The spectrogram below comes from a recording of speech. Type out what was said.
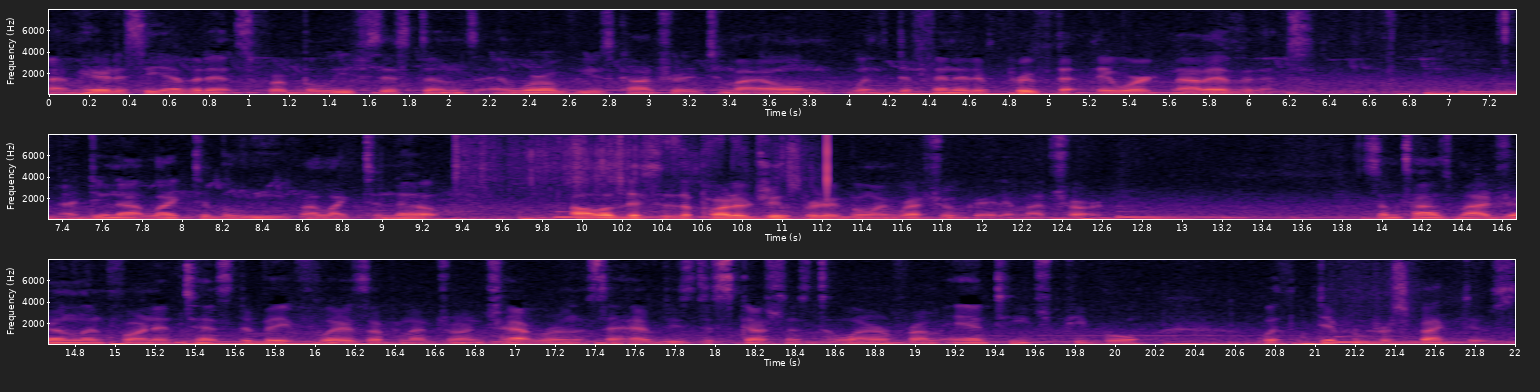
I'm here to see evidence for belief systems and worldviews contrary to my own with definitive proof that they work, not evidence. I do not like to believe, I like to know. All of this is a part of Jupiter going retrograde in my chart. Sometimes my adrenaline for an intense debate flares up and I join chat rooms to have these discussions to learn from and teach people with different perspectives.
